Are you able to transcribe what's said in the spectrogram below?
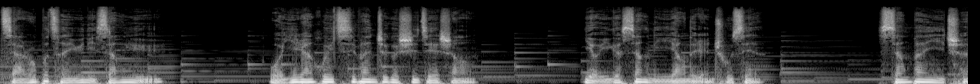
假如不曾与你相遇。我依然会期盼这个世界上有一个像你一样的人出现，相伴一程，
